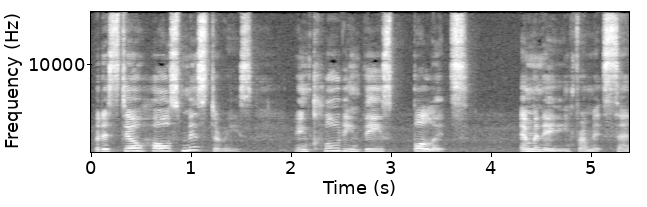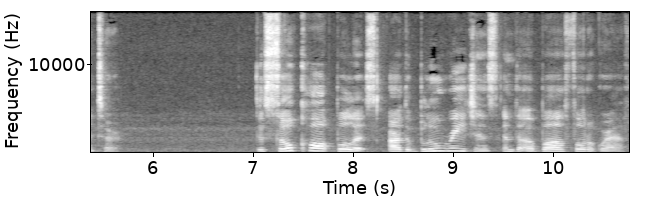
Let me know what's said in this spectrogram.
but it still holds mysteries, including these bullets emanating from its center. The so-called bullets are the blue regions in the above photograph,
